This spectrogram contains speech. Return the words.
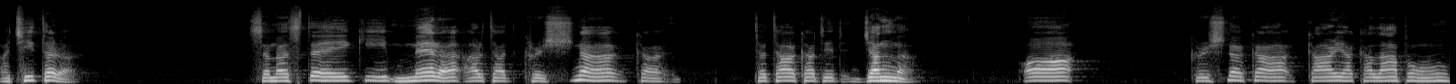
अच्छी तरह समझते है कि मेरा, अर्थात कृष्ण का तथा कथित जन्म और कृष्ण का कार्यकलापों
